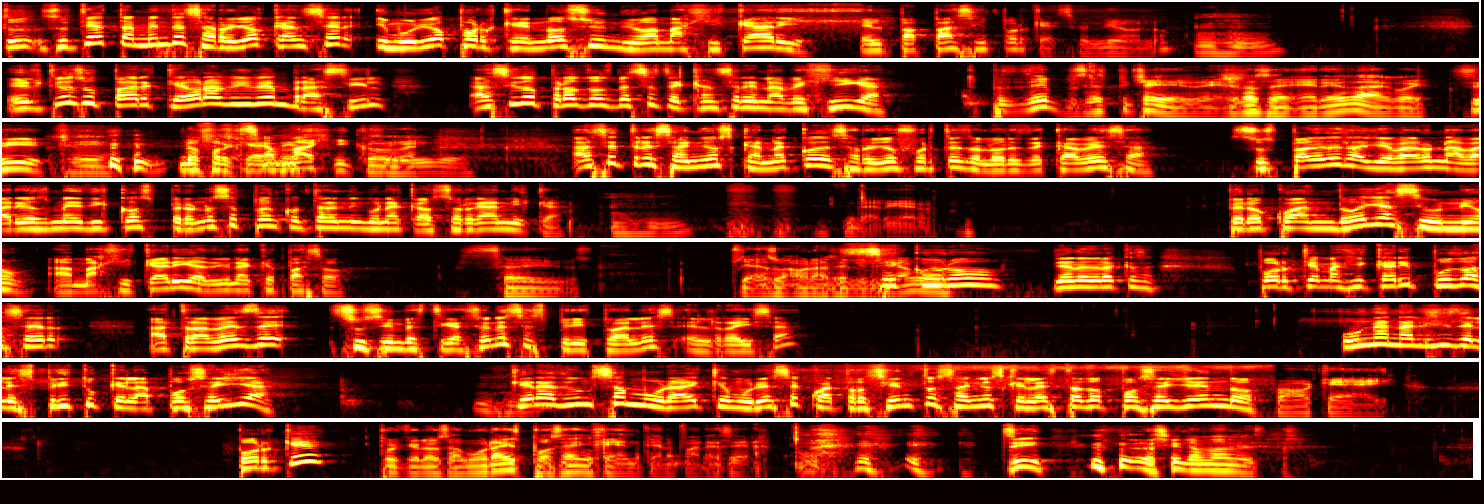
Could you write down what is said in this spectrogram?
Tu- su tía también desarrolló cáncer y murió porque no se unió a Magikari. El papá sí porque se unió, ¿no? El tío de su padre, que ahora vive en Brasil, ha sido operado dos veces de cáncer en la vejiga. Pues sí, pues es pinche. Eso se hereda, güey. Sí. Sí. No porque sea mágico, Sí, güey. Hace tres años, Kanako desarrolló fuertes dolores de cabeza. Sus padres la llevaron a varios médicos, pero no se puede encontrar ninguna causa orgánica. Verga. Pero cuando ella se unió a Magikari, adivina qué pasó. Se, ya eso ahora se Se güey. curó. Ya no de la casa. Porque Magikari pudo hacer, a través de sus investigaciones espirituales, el Reisa, un análisis del espíritu que la poseía. Que era de un samurái que murió hace 400 años que la ha estado poseyendo. Ok. ¿Por qué? Porque los samuráis poseen gente, al parecer. Sí. Así no mames.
